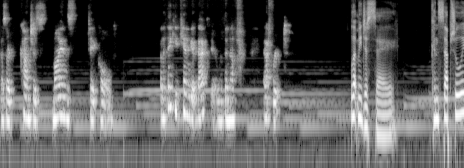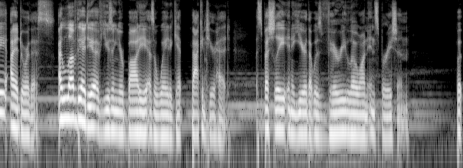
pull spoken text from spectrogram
as our conscious minds take hold but i think you can get back there with enough effort. Let me just say conceptually i adore this. I love the idea of using your body as a way to get back into your head especially in a year that was very low on inspiration. But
